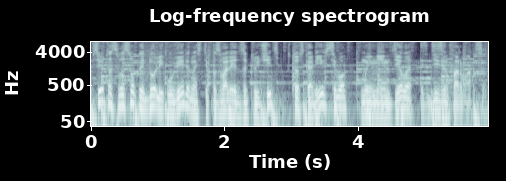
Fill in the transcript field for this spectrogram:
Все это с высокой долей уверенности позволяет заключить, что, скорее всего, мы имеем дело с дезинформацией.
